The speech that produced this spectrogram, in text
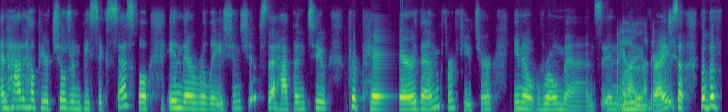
and how to help your children be successful in their relationships that happen to prepare them for future, you know, romance in I life, right? So, but before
